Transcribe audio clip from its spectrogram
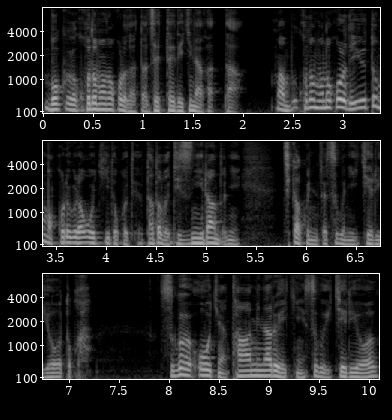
僕が子供の頃だったら絶対できなかったまあ子供の頃で言うとまあこれぐらい大きいところで例えばディズニーランドに近くにいてすぐに行けるよとかすごい大きなターミナル駅にすぐ行けるよ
